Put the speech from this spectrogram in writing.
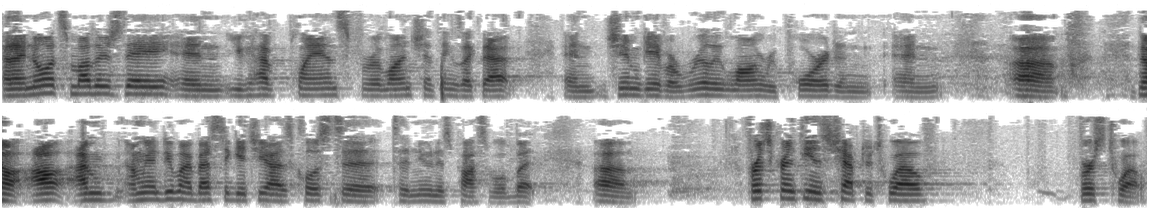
And I know it's Mother's Day and you have plans for lunch and things like that. And Jim gave a really long report and, and, um, no, i am I'm, I'm going to do my best to get you out as close to, to noon as possible. But, um, 1 Corinthians chapter 12, verse 12.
